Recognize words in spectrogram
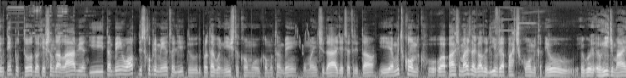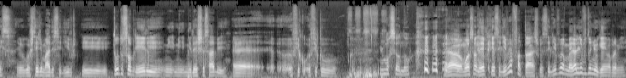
o tempo todo a questão da lábia e também o autodescobrimento ali do, do protagonista como, como também uma entidade, etc e tal. E é muito cômico. O, a parte mais legal do livro é a parte cômica. Eu, eu, eu ri demais, eu gostei demais desse livro e tudo sobre ele me, me, me deixa, sabe, é, eu fico, eu fico emocionou. é, eu emocionei porque esse livro é fantástico. Esse livro é o melhor livro do New Gamer para mim.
